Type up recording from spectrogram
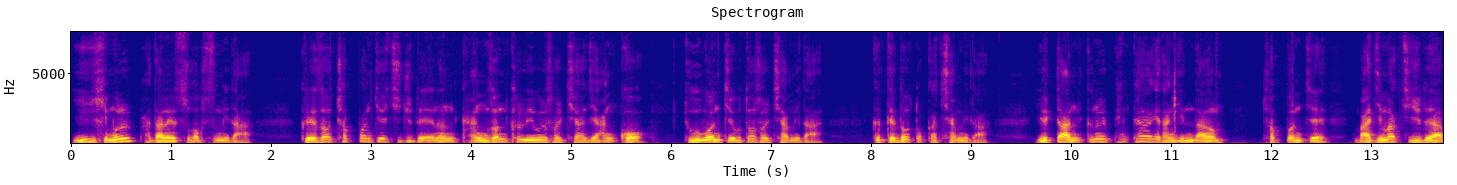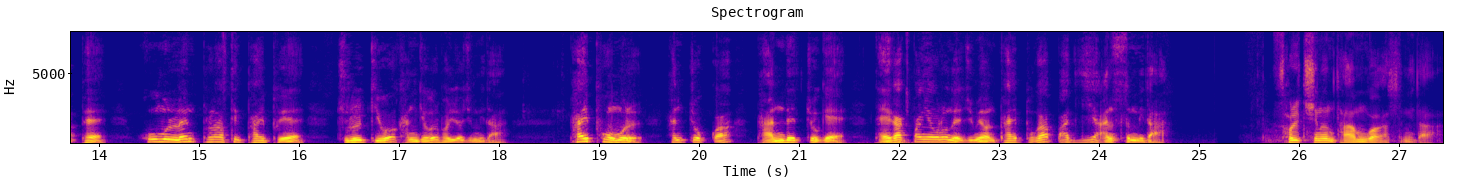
이 힘을 받아낼 수 없습니다. 그래서 첫 번째 지주대에는 강선 클립을 설치하지 않고 두 번째부터 설치합니다. 끝에도 똑같이 합니다. 일단 끈을 팽팽하게 당긴 다음 첫 번째 마지막 지주대 앞에 홈을 낸 플라스틱 파이프에 줄을 끼워 간격을 벌려줍니다. 파이프 홈을 한쪽과 반대쪽에 대각 방향으로 내주면 파이프가 빠지지 않습니다. 설치는 다음과 같습니다.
